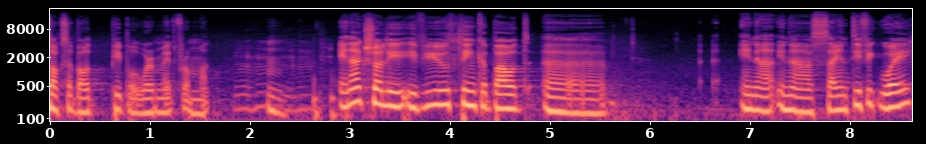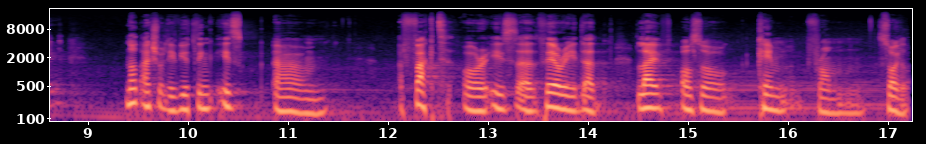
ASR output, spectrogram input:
talks about people were made from mud. Mm. And actually, if you think about uh, in a in a scientific way, not actually, if you think it's um, a fact or is a theory that life also came from soil.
